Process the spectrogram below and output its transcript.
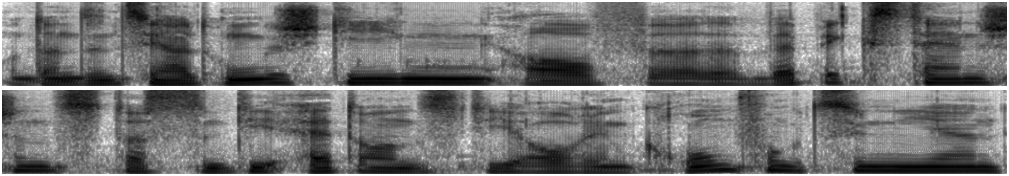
Und dann sind sie halt umgestiegen auf äh, Web-Extensions. Das sind die Add-ons, die auch in Chrome funktionieren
